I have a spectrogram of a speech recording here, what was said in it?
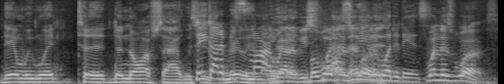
Then we went to the north side, which So you is got to be really smart nice. with gotta it. be But smart. what That's is That's really what it is. When this was?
